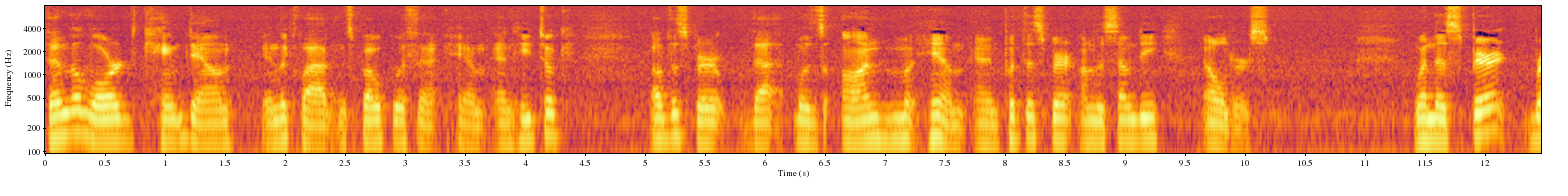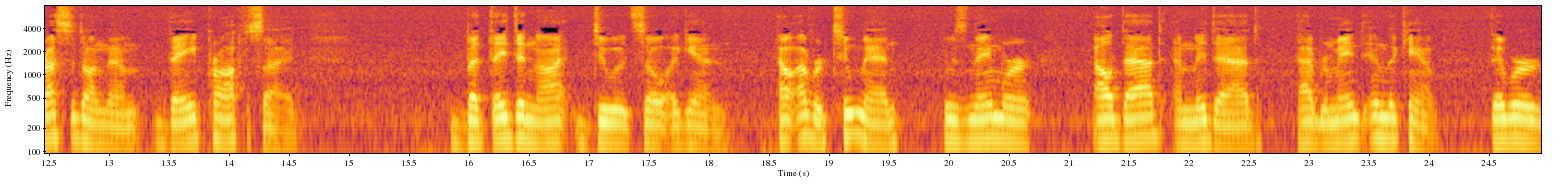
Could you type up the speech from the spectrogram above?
Then the Lord came down in the cloud and spoke with him, and he took of the Spirit that was on him and put the Spirit on the seventy elders. When the Spirit rested on them, they prophesied, but they did not do it so again. However, two men, whose name were Eldad and Medad, had remained in the camp. They were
